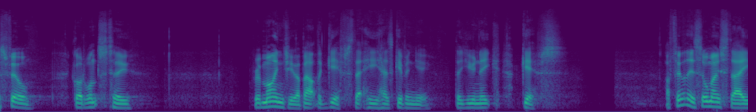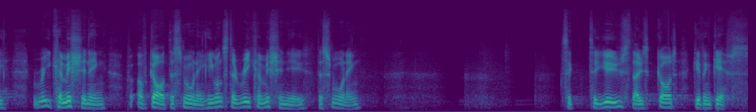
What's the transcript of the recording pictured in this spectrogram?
Just feel God wants to remind you about the gifts that He has given you, the unique gifts. I feel there's almost a recommissioning of God this morning. He wants to recommission you this morning to, to use those God given gifts.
